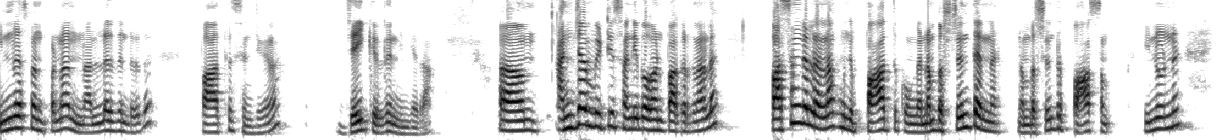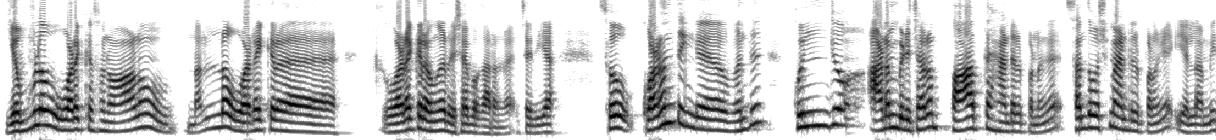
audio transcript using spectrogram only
இன்வெஸ்ட்மெண்ட் பண்ணால் நல்லதுன்றதை பார்த்து செஞ்சீங்கன்னா ஜெயிக்கிறது நீங்கள் தான். அஞ்சாம் வீட்டு சனி பகவான் பார்க்கறதுனால பசங்களெல்லாம் கொஞ்சம் பார்த்துக்கோங்க நம்ம ஸ்ட்ரென்த் என்ன? நம்ம ஸ்ட்ரென்த் பாசம். இன்னொன்று எவ்வளவு உழைக்க சொன்னாலும் நல்லா உழைக்கிற உழைக்கிறவங்க ரிஷபக்காரங்க சரியா? ஸோ குழந்தைங்க வந்து கொஞ்சம் அடம் பிடிச்சாலும் பார்த்து ஹேண்டில் பண்ணுங்க சந்தோஷமா ஹேண்டில் பண்ணுங்க எல்லாமே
